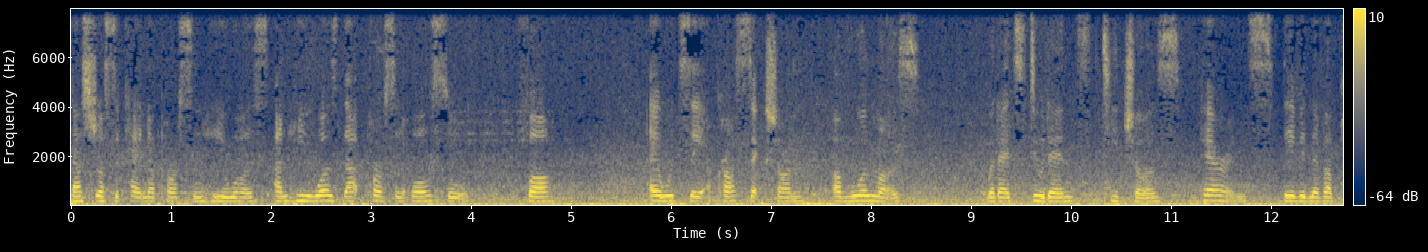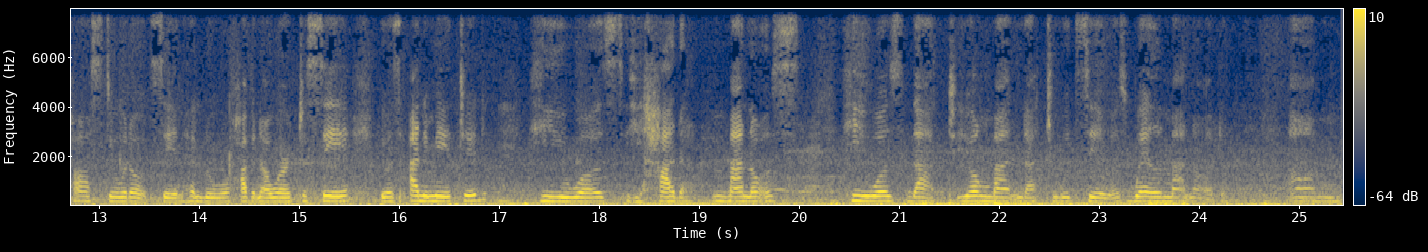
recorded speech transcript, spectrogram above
That's just the kind of person he was, and he was that person also for, I would say, a cross section of Wolmer's, whether it's students, teachers, parents. David never passed you without saying hello, having a word to say. He was animated. He was he had manners. He was that young man that you would say was well mannered. Um,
